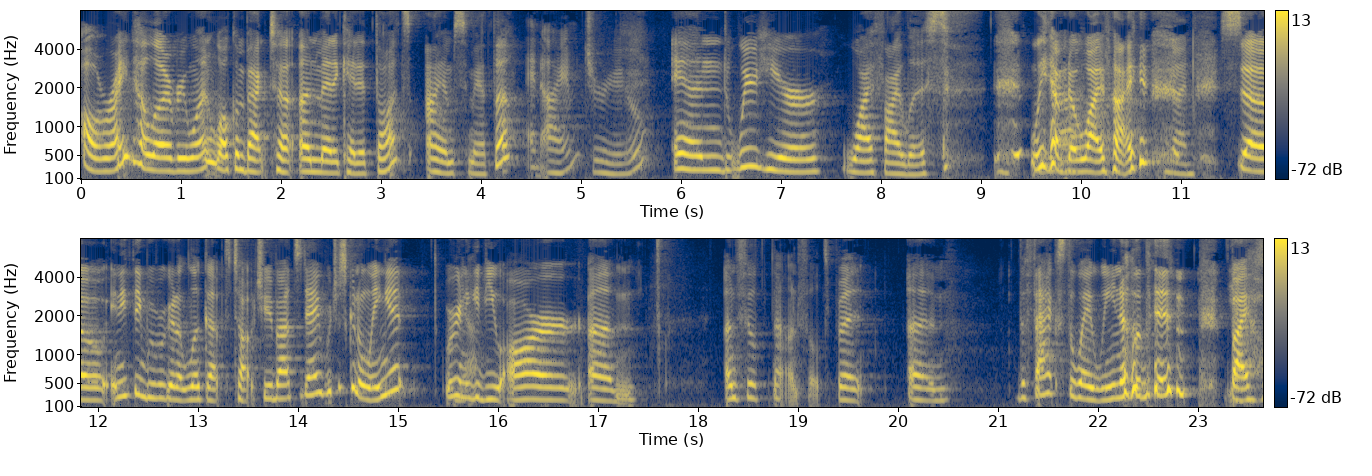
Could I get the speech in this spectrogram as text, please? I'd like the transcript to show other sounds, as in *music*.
All right, hello everyone. Welcome back to Unmedicated Thoughts. I am Samantha, And I am Drew. and we're here Wi-Fi less. *laughs* we have no Wi-Fi. None. So anything we were going to look up to talk to you about today, we're just going to wing it. We're going to Yeah. give you our um, unfiltered, not unfiltered, but um, the facts the way we know *laughs* them by Yes.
